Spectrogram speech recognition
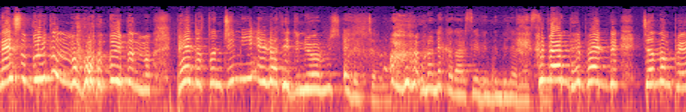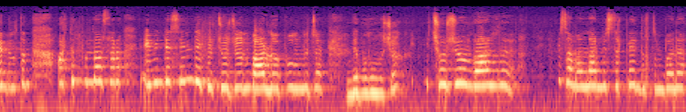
Nancy duydun mu? duydun mu? Pendleton Jimmy'yi evlat ediniyormuş. Evet canım. Buna ne kadar sevindim bilemezsin. Ben de ben de canım Pendleton Artık bundan sonra evinde senin de bir çocuğun varlığı bulunacak Ne bulunacak? Çocuğun varlığı Bir zamanlar Mr. Pendleton bana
